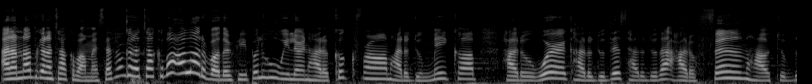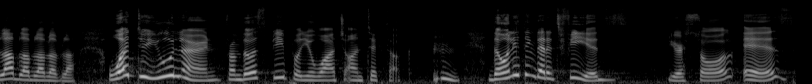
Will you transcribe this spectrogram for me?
And I'm not gonna talk about myself. I'm gonna talk about a lot of other people who we learn how to cook from, how to do makeup, how to work, how to do this, how to do that, how to film, how to blah blah blah blah blah. What do you learn from those people you watch on TikTok? the only thing that it feeds your soul is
